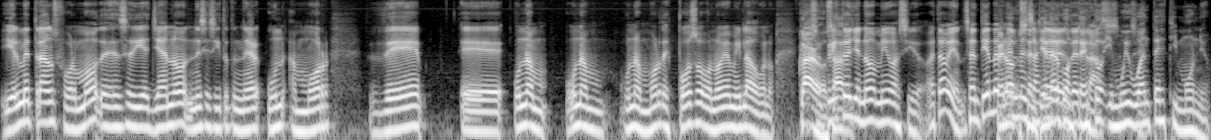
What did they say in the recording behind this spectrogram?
y Él me transformó. Desde ese día ya no necesito tener un amor de eh, una, una, un amor de esposo o novio a mi lado. Bueno, Claro, Jesucristo o sea- llenó mi vacío. Está bien, se entiende Pero el mensaje se entiende el contexto detrás. y muy Sí. buen testimonio.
